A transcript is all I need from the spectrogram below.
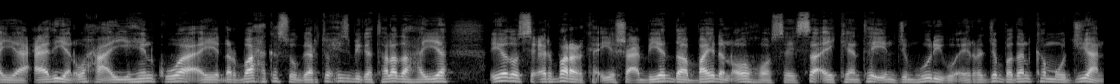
ayaa caadiyan waxa ay yihiin kuwa ay dharbaaxa ka soo gaarto xisbiga talada haya iyadoo sicir bararka iyo shacbiyadda biden oo hooseysa ay keentay in jamhuurigu ay rajo badan ka muujiyaan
